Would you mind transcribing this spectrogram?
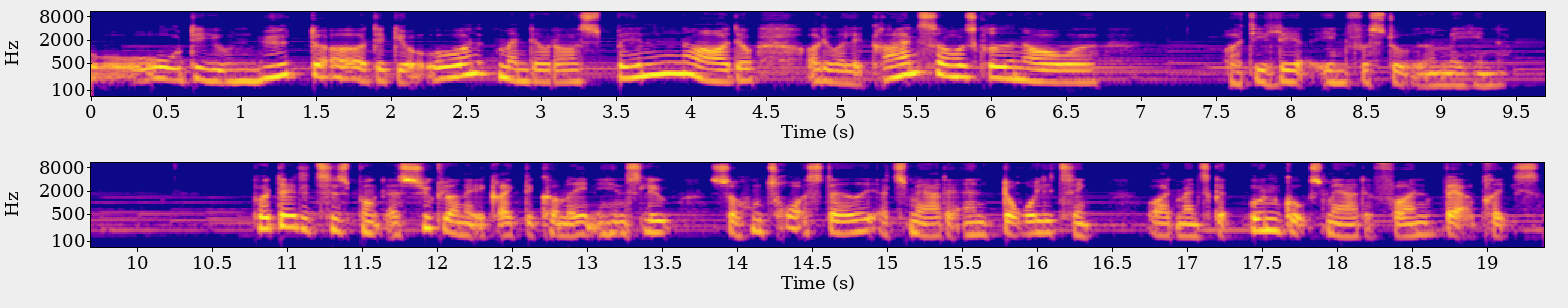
Jo, det er jo nyt, og det gjorde ondt, men det var da også spændende, og det var, og det var lidt grænseoverskridende, og, øh, og de ler indforstået med hende. På dette tidspunkt er cyklerne ikke rigtig kommet ind i hendes liv, så hun tror stadig, at smerte er en dårlig ting, og at man skal undgå smerte for enhver pris.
